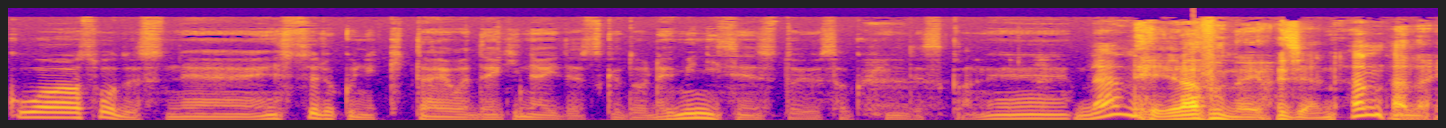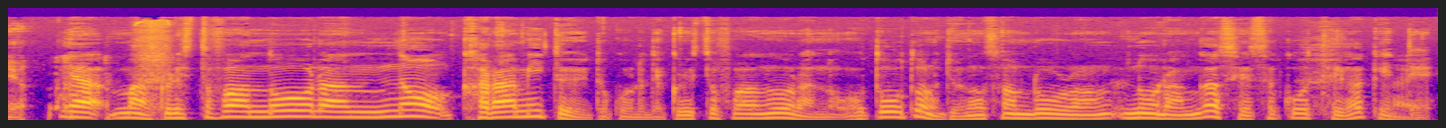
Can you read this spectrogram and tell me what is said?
僕はそうですね、演出力に期待はできないですけど、レミニセンスという作品ですかね。なんで選ぶのよ、じゃあ。何なのよ。いや、まあ、クリストファー・ノーランの絡みというところで、クリストファー・ノーランの弟のジョナサン・ローランノーランが制作を手掛けて、はい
